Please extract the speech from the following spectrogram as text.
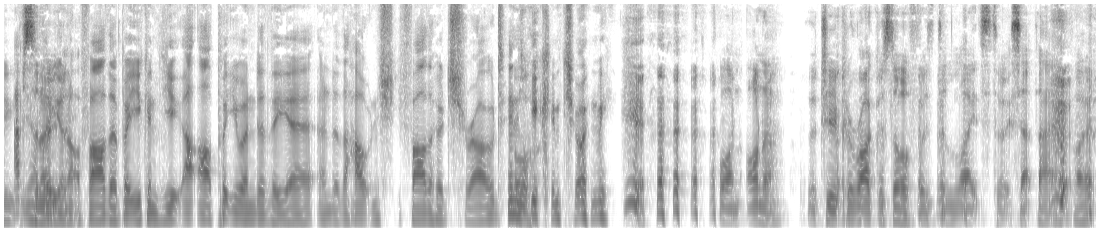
know Absolutely. you're not a father, but you can. You, I'll put you under the uh, under the Houghton sh- fatherhood shroud, and Oh. you can join me. What an honour. The Duke of Reichenstein was delighted to accept that invite.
